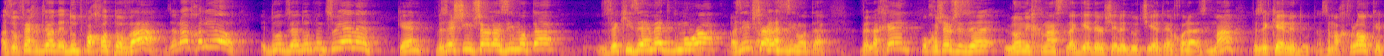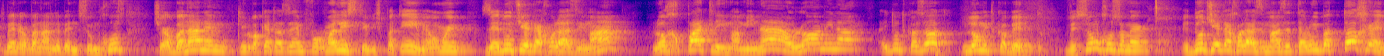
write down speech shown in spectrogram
אז הופכת להיות עדות פחות טובה? זה לא יכול להיות. עדות זה עדות מצוינת, כן? וזה שאי אפשר להזים אותה, זה כי זה אמת גמורה, אז אי אפשר להזים אותה. ולכן הוא חושב שזה לא נכנס לגדר של עדות שהיא אתה יכול להזימה, וזה כן עדות. אז זה מחלוקת בין רבנן לבין סומכוס, שרבנן הם, כאילו בקטע הזה הם פורמליסטים, משפטיים, הם אומרים, זה עדות שהיא אתה יכול להזימה, לא אכפת לי אם אמינה או לא אמינה, עדות כזאת לא מתקבלת. וסומכוס אומר, עדות שהיא אתה יכול להזימה זה תלוי בתוכן,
